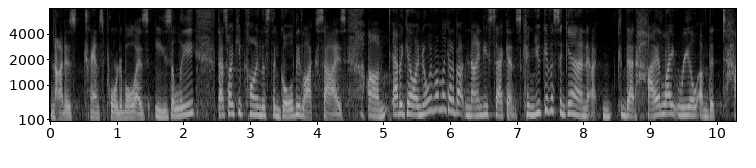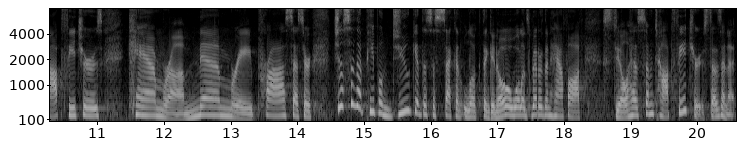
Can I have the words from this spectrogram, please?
not as transportable as easily. That's why I keep calling this the Goldilocks size. Um, Abigail, I know we've only got about 90 seconds. Can you give us again uh, that highlight reel of the top features, camera, memory, processor, just so that people do give this a second look thinking, oh, well, it's better than half off, still has some top features, doesn't it?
